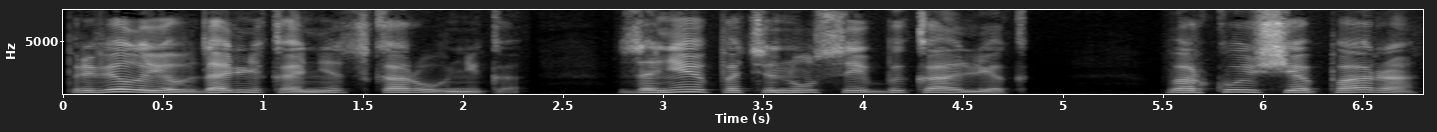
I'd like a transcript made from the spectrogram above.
привел ее в дальний конец коровника. За нею потянулся и быка Олег. Воркующая пара,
